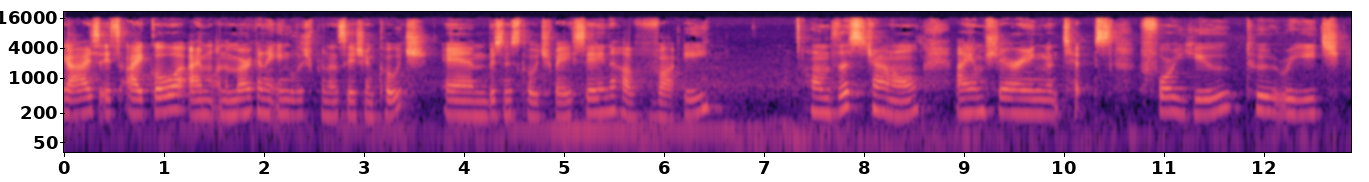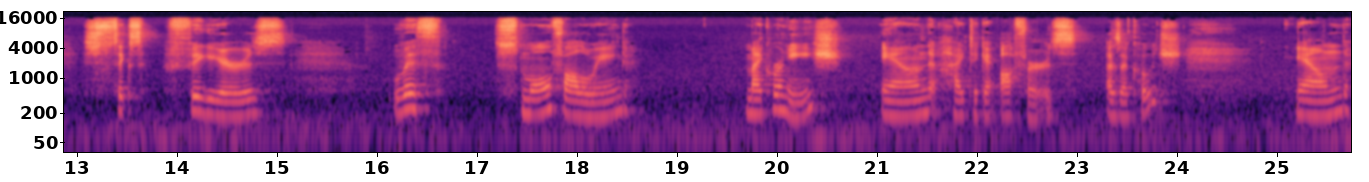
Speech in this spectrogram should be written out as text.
guys, it's Aiko. I'm an American English pronunciation coach and business coach based in Hawaii. On this channel, I am sharing tips for you to reach six figures with small following, micro niche, and high ticket offers as a coach and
